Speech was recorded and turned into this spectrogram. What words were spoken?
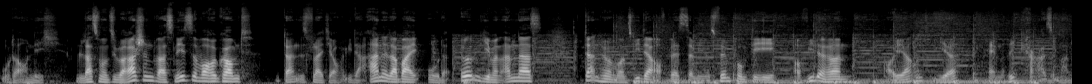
oder auch nicht. Lassen wir uns überraschen, was nächste Woche kommt. Dann ist vielleicht auch wieder Arne dabei oder irgendjemand anders. Dann hören wir uns wieder auf bester-film.de. Auf Wiederhören, euer und ihr, Henry Krasemann.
